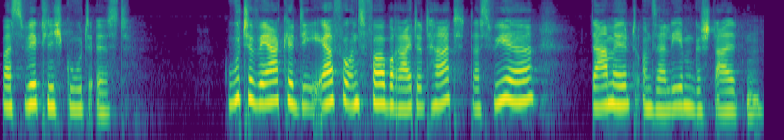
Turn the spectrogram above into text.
was wirklich gut ist. Gute Werke, die er für uns vorbereitet hat, dass wir damit unser Leben gestalten.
